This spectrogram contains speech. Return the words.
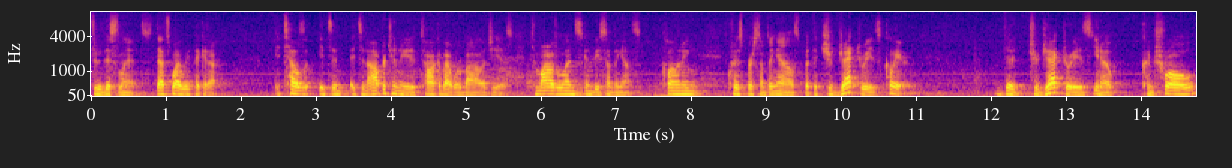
through this lens. That's why we pick it up. It tells, it's an, it's an opportunity to talk about where biology is. Tomorrow the lens is going to be something else. Cloning, CRISPR, something else, but the trajectory is clear. The trajectory is, you know, control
